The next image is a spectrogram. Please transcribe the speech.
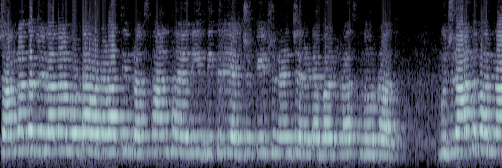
જામનગર જિલ્લાના મોટા વડાળાથી પ્રસ્થાન થયેલી દીકરી એજ્યુકેશન એન્ડ ચેરિટેબલ ટ્રસ્ટનો રથ ગુજરાતભરના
